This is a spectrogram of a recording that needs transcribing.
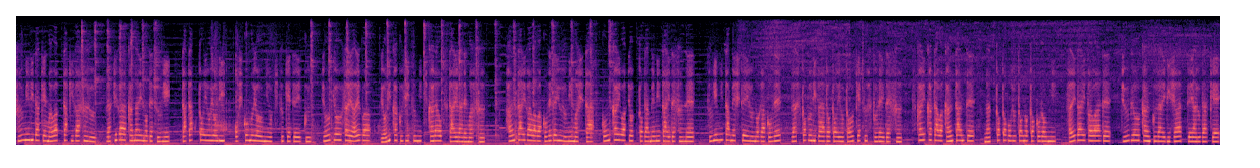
数ミリだけ回った気がする。拉致が開かないので次、叩くというより、押し込むように打ち付けていく。状況さえ合えば、より確実に力を伝えられます。反対側はこれで緩みました。今回はちょっとダメみたいですね。次に試しているのがこれ、ラストブリザードという凍結スプレーです。使い方は簡単で、ナットとボルトのところに、最大パワーで、10秒間くらいビシャーってやるだけ、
